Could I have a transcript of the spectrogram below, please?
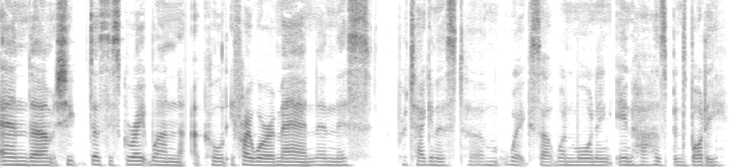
And um, she does this great one uh, called "If I Were a Man," and this protagonist um, wakes up one morning in her husband's body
